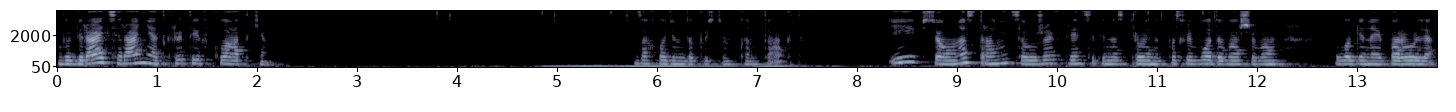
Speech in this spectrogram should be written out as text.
выбираете ранее открытые вкладки. Заходим, допустим, в контакт. И все, у нас страница уже, в принципе, настроена. После ввода вашего логина и пароля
